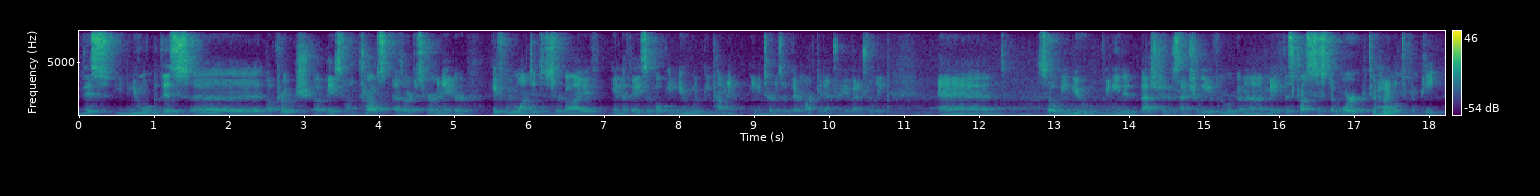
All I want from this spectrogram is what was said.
this new this uh, approach uh, based on trust as our discriminator if we wanted to survive in the face of what we knew would be coming in terms of their market entry eventually and so we knew we needed Bastian essentially if we were going to make this trust system work to be able to compete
